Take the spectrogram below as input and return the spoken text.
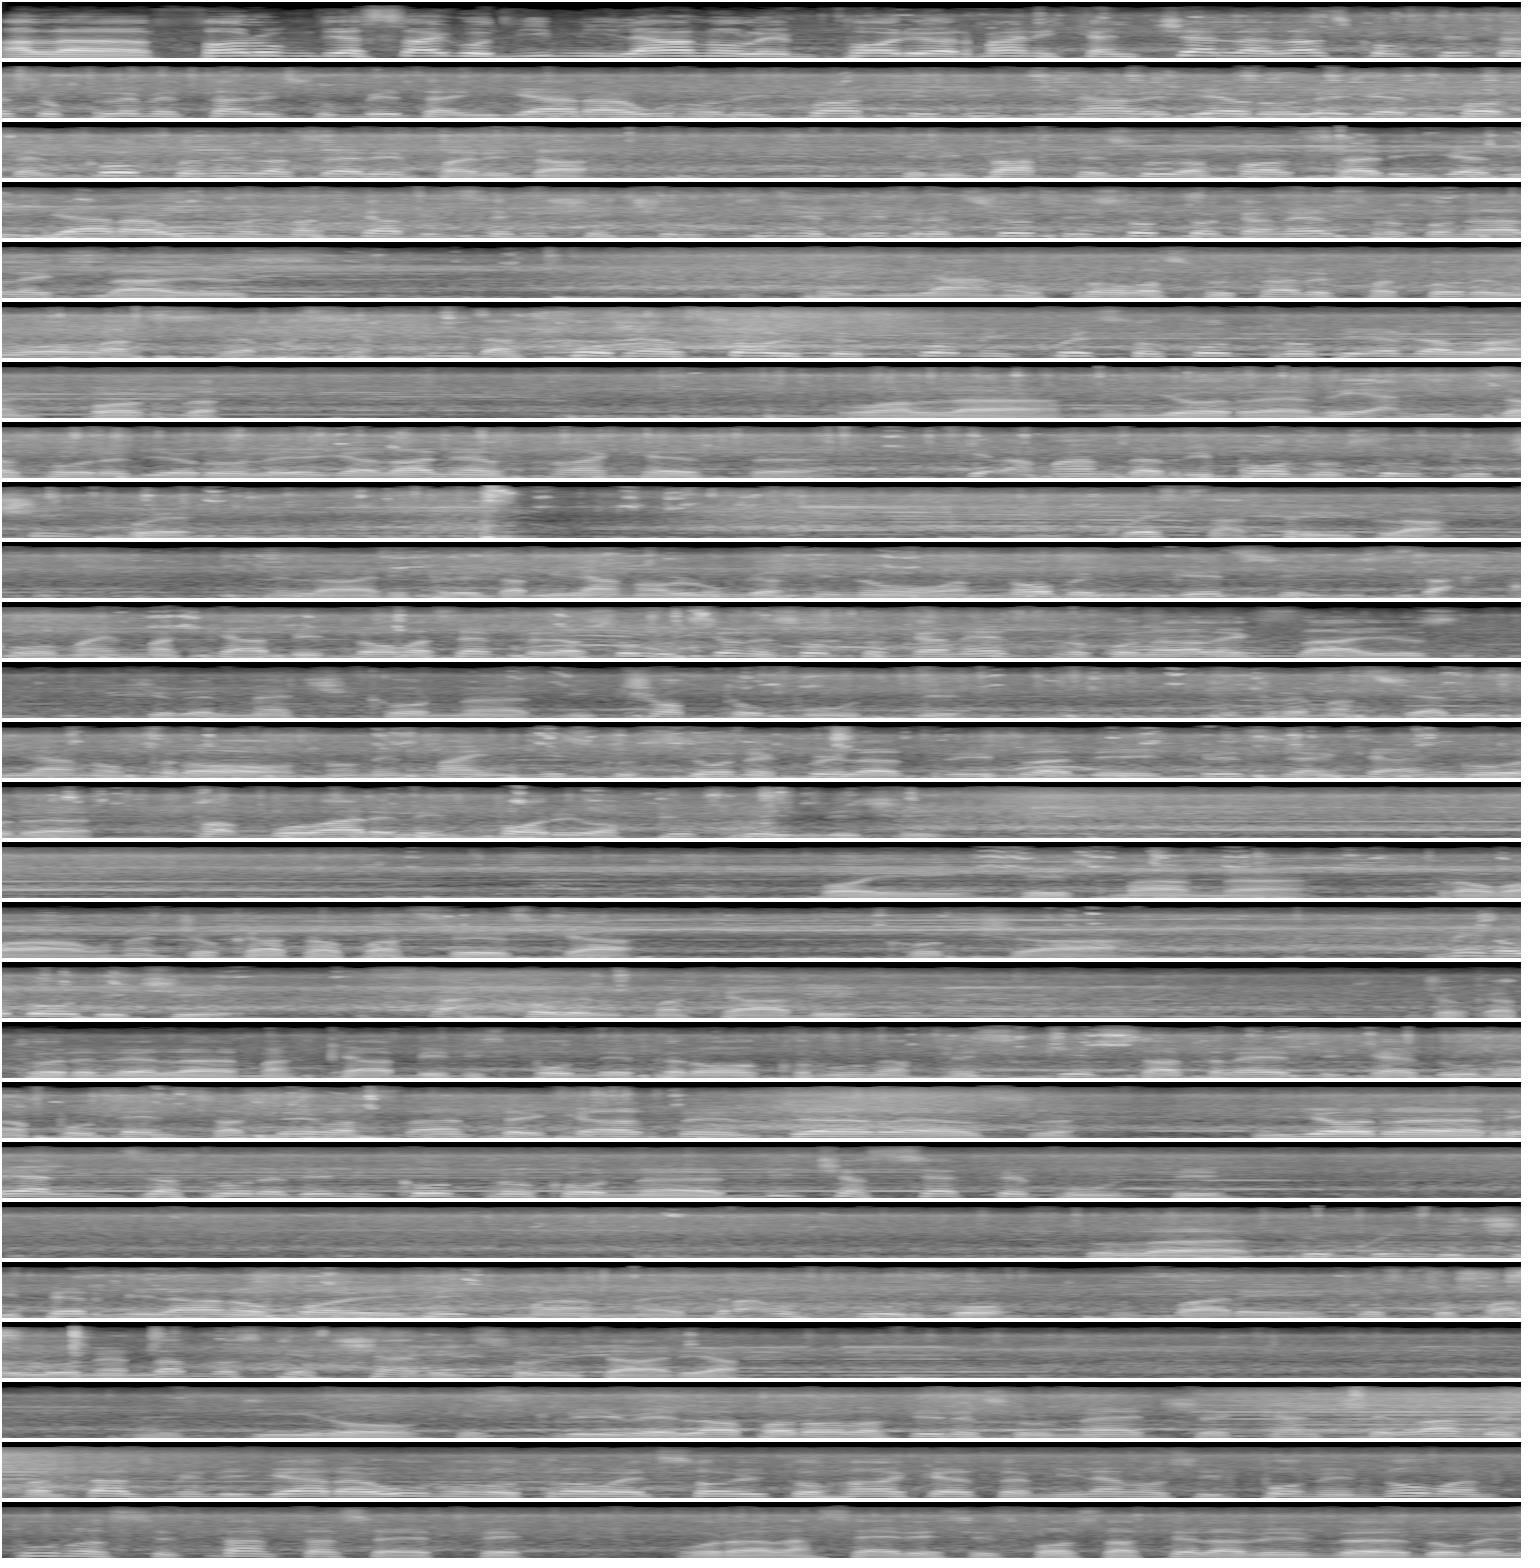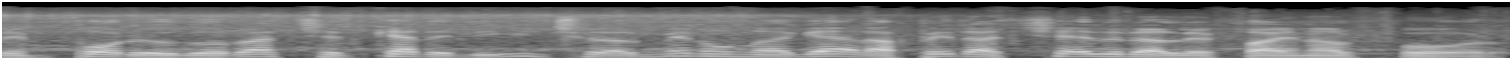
Al forum di Assago di Milano l'Emporio Armani cancella la sconfitta ai supplementari subita in gara 1 dei quarti di finale di Eurolega e riporta il conto nella serie in parità. Si riparte sulla falsa riga di gara 1, il Maccabi inserisce centimetri preziosi sotto canestro con Alex Darius. Per Milano prova a sfruttare il fattore Wallace ma si affida come al solito e come in questo contropiede a Langford o al miglior realizzatore di Eurolega Daniel Hackett che la manda a riposo sul più 5 in questa tripla nella ripresa Milano allunga fino a 9 lunghezze di distacco ma il Maccabi trova sempre la soluzione sotto canestro con Alex Darius chiude il match con 18 punti. Supremazia di Milano però non è mai in discussione quella tripla di Christian Kangur. Fa volare l'Emporio a più 15 poi Hitman trova una giocata pazzesca. Corcia meno 12 stacco del Maccabi. Giocatore del Maccabi risponde però con una freschezza atletica ed una potenza devastante Carter Gerrels miglior realizzatore dell'incontro con 17 punti sul più 15 per Milano poi Hickman è bravo furbo rubare questo pallone andando a schiacciare in solitaria. Il tiro che scrive la parola fine sul match cancellando i fantasmi di gara 1 lo trova il solito Hackett Milano si impone 91 a 77 ora la serie si sposta a Tel Aviv dove l'Emporio dovrà cercare di vincere almeno una gara per accedere alle Final Four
